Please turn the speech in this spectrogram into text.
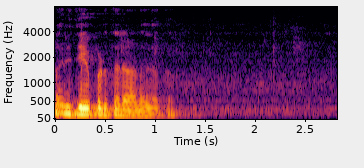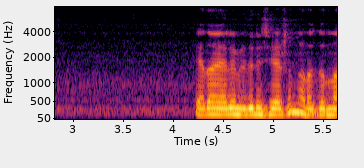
പരിചയപ്പെടുത്തലാണ് ഇതൊക്കെ ഏതായാലും ഇതിനു ശേഷം നടക്കുന്ന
